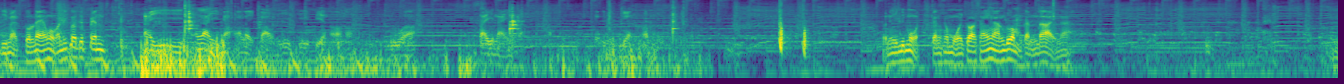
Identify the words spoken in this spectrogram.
ดีแม็กตัวแรกผมอันนี้ก็จะเป็นไออะไรนะอะไรเก่าที่ที่เปลี่ยนออกเนาะตัว ไส้ในนะอย่างที่เปลี่ยนครับตัวนี้รีโมทกันขโมยก็ใช้งานร่วมกันได้นะนี่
